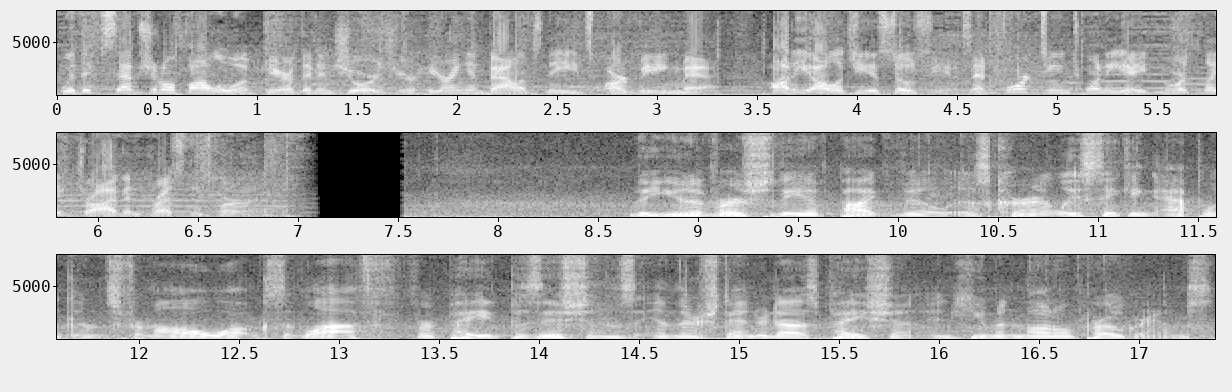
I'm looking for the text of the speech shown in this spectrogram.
with exceptional follow up care that ensures your hearing and balance needs are being met. Audiology Associates at 1428 North Lake Drive in Prestonsburg. The University of Pikeville is currently seeking applicants from all walks of life for paid positions in their standardized patient and human model programs.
